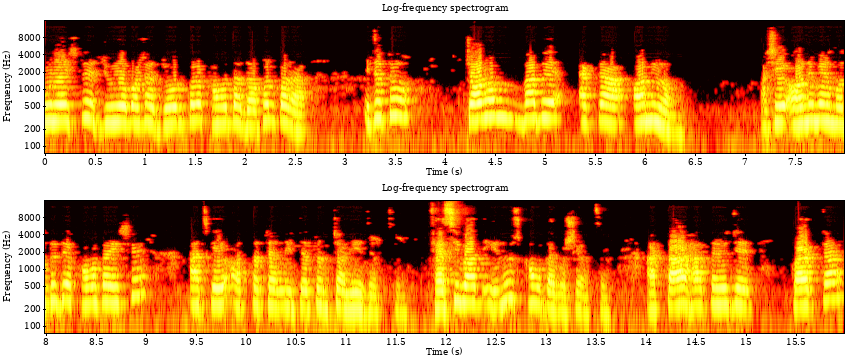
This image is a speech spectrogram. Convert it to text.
উড়ে এসে জুড়ে বসা, জোর করে ক্ষমতা দখল করা, এটা তো চরমভাবে একটা অনিয়ম। আর সেই অনিয়মের মধ্যে দিয়ে ক্ষমতা এসে আজকে অত্যাচার নির্যাতন চালিয়ে যাচ্ছে। ফ্যাসিবাদ ইউনুস ক্ষমতায় বসে আছে। আর তার হাতে যে কয়েকটা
